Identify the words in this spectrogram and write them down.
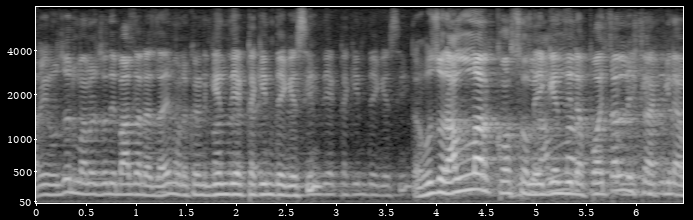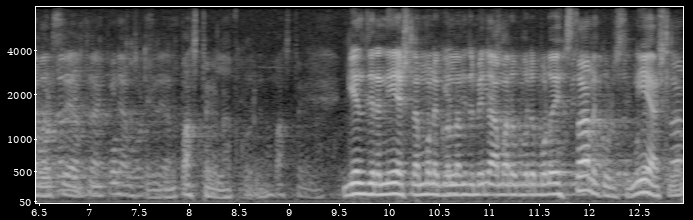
আমি হুজুর মানুষ যদি বাজারে যাই মনে করেন গেঞ্জি একটা কিনতে গেছি। একটা কিনতে গেছি। তো হুজুর আল্লাহর কসম এই গেঞ্জিটা পঁয়তাল্লিশ টাকা কিনা পড়ছে পাঁচ টাকা লাভ করুন গেঞ্জিটা নিয়ে আসলাম মনে করলাম যে বেটা আমার উপরে বড় স্থান করছে নিয়ে আসলাম।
